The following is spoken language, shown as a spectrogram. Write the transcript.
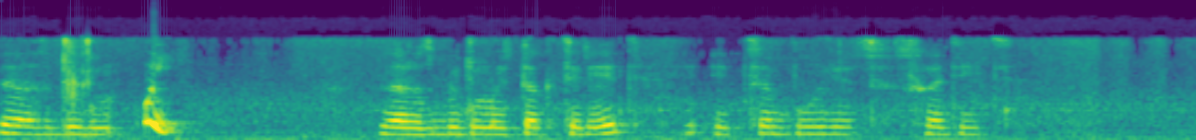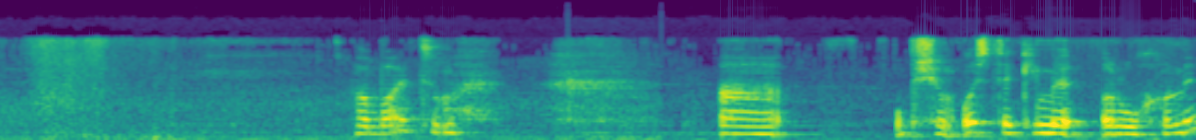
Зараз будемо. Ой! Зараз будемо ось так тереть, і це буде сходити. Побачимо. А, в общем, ось такими рухами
